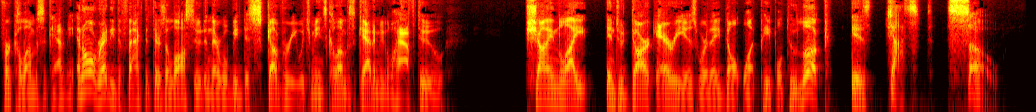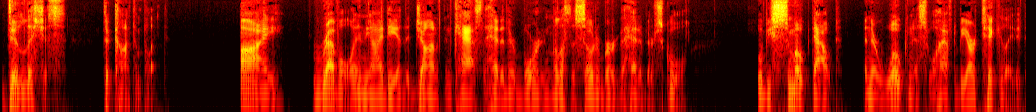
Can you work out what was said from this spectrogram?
for Columbus Academy. And already the fact that there's a lawsuit and there will be discovery, which means Columbus Academy will have to shine light into dark areas where they don't want people to look, is just so delicious to contemplate. I revel in the idea that Jonathan Cass, the head of their board, and Melissa Soderberg, the head of their school, will be smoked out and their wokeness will have to be articulated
